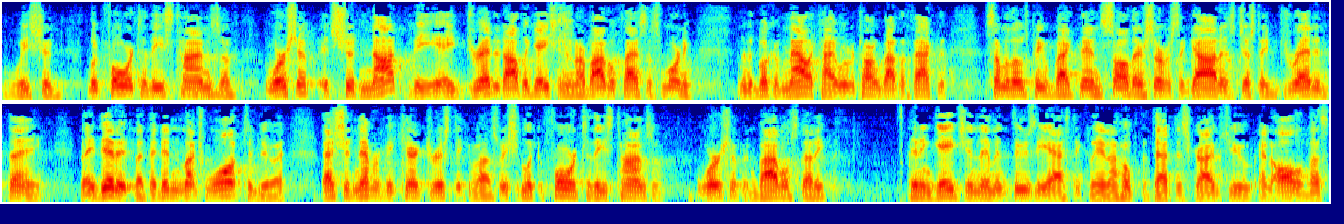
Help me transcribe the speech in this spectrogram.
we should look forward to these times of worship. It should not be a dreaded obligation. In our Bible class this morning, in the book of Malachi, we were talking about the fact that some of those people back then saw their service to God as just a dreaded thing. They did it, but they didn't much want to do it. That should never be characteristic of us. We should look forward to these times of worship and Bible study and engage in them enthusiastically, and I hope that that describes you and all of us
